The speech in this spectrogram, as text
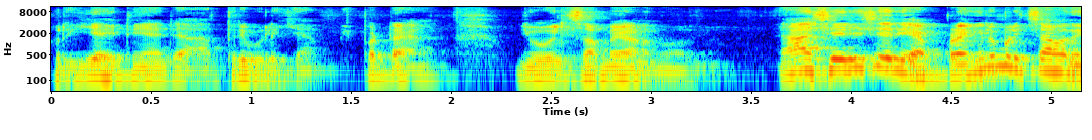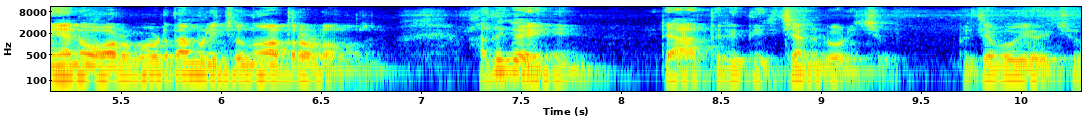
ഫ്രീ ആയിട്ട് ഞാൻ രാത്രി വിളിക്കാം. ഇപ്പോൾ ടൈം ജോലി സമയമാണെന്ന് പറഞ്ഞു. ആ ശരി ശരി. എപ്പോഴെങ്കിലും വിളിച്ചാൽ മതി. ഞാൻ ഓർമ്മപ്പെടുത്താൻ വിളിച്ചു എന്ന് മാത്രമേ ഉള്ളൂ എന്ന് പറഞ്ഞു അത് കഴിഞ്ഞ് രാത്രി തിരിച്ചങ്ങോട്ട് വിളിച്ചു. വിളിച്ചപ്പോൾ ചോദിച്ചു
